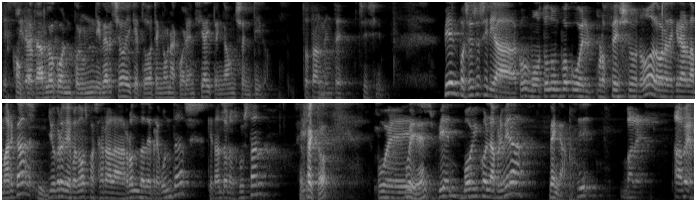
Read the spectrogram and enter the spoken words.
Estirarlo, completarlo con, con un universo y que todo tenga una coherencia y tenga un sentido. Totalmente, sí, sí. Bien, pues eso sería como todo un poco el proceso, ¿no? A la hora de crear la marca. Yo creo que podemos pasar a la ronda de preguntas que tanto nos gustan. Perfecto. Pues Muy bien, voy con la primera. Venga. Sí, vale. A ver.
